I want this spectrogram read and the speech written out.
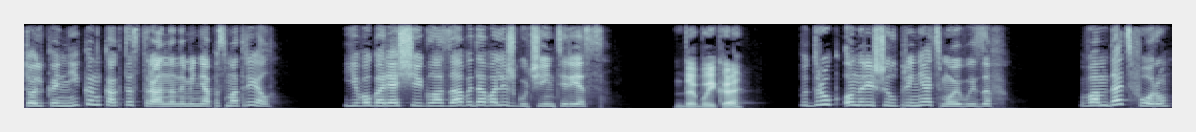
Только Никон как-то странно на меня посмотрел. Его горящие глаза выдавали жгучий интерес. Да буйка? Вдруг он решил принять мой вызов. «Вам дать фору?»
